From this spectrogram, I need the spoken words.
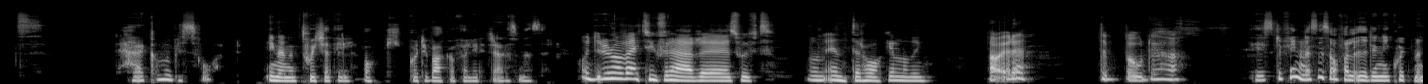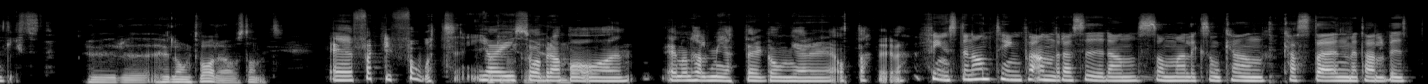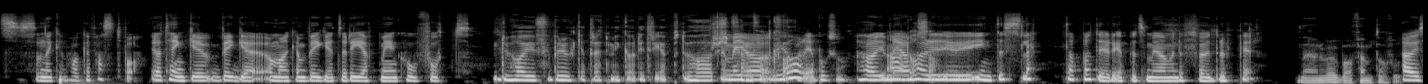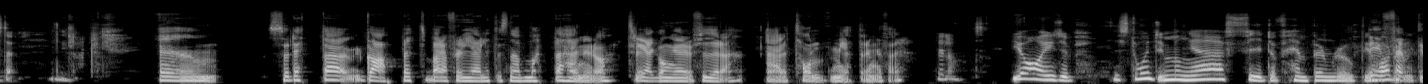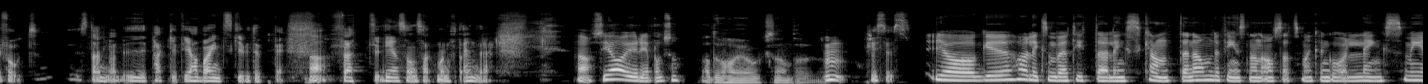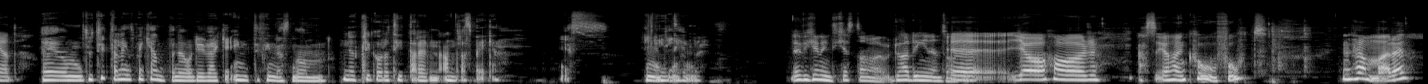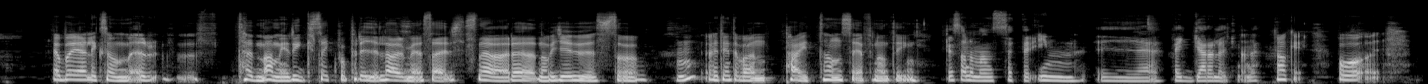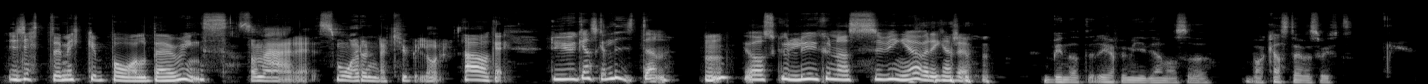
det här kommer bli svårt. Innan den twitchar till och går tillbaka och följer ditt rörelsemönster. Har inte du några verktyg för det här, eh, Swift? Någon enterhake eller någonting? Ja, är det? Det borde jag ha. Det ska finnas i så fall i din equipment list. Hur, eh, hur långt var det avståndet? Eh, 40 fot. Jag 40 är fot, så okej. bra Mm. på att en och en halv meter gånger åtta blir det va? Finns det någonting på andra sidan som man liksom kan kasta en metallbit som ni kan haka fast på? Jag tänker bygga, om man kan bygga ett rep med en kofot. Du har ju förbrukat rätt mycket av ditt rep. Du har 25 men jag- fot kvar. har rep också. Har, men Ja, jag har så. ju inte släppt, tappat det repet som jag använde för att dra upp er. Nej, det var ju bara 15 fot. Ja, just det. Det är klart. Ehm, så detta gapet, bara för att göra lite snabb matte här nu då. Tre gånger fyra är 12 meter ungefär. Det är långt. Jag har ju typ, det står inte hur många feet of hempen rope jag Det har. är där. 50 fot standard i packet. Jag har bara inte skrivit upp det. Ja. För att det är en sån sak man ofta ändrar. Ja, så jag har ju rep också. Ja, då har jag också antar jag. Mm, precis. Jag har liksom börjat titta längs kanterna om det finns någon avsats man kan gå längs med. Ehm, du tittar längs med kanterna och det verkar inte finnas någon... Nupli går och tittar i den andra spegeln. Yes. Ingenting Ingenting. händer. Nej, vi kan inte kasta några. Du hade ingen enterhake. Eh, jag har, alltså jag har en kofot, en hammare. Jag börjar liksom tömma min ryggsäck på prylar med så här snören och ljus och Mm. jag vet inte vad en python är för någonting. Det är sådana man sätter in i eh, väggar och liknande. Okej, och jättemycket ball bearings. Som är eh, små runda kulor. Ja, ah, okej. Du är ju ganska liten. Mm. Jag skulle ju kunna svinga över dig kanske. Binda ett rep i midjan och så bara kasta över Swift.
